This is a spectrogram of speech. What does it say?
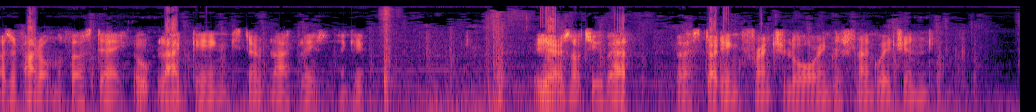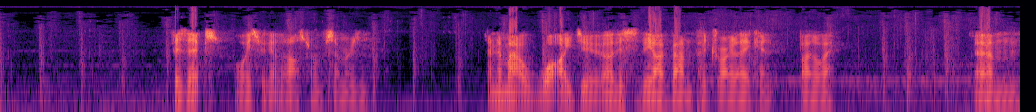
as I found out on the first day. Oh, lagging. Don't lag, please. Thank you. But yeah, it's not too bad. Uh, studying French law, English language, and physics. Always forget the last one for some reason. And no matter what I do, oh, this is the Ivanpah Dry Lake, by the way. Um,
